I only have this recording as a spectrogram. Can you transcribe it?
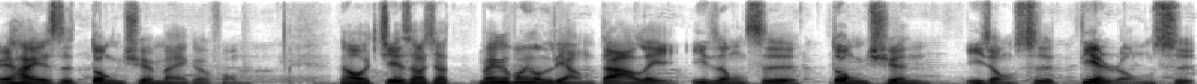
因为它也是动圈麦克风。那我介绍一下，麦克风有两大类，一种是动圈，一种是电容式。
